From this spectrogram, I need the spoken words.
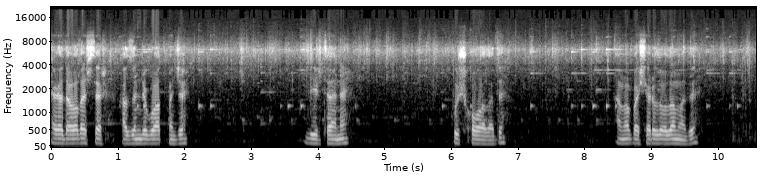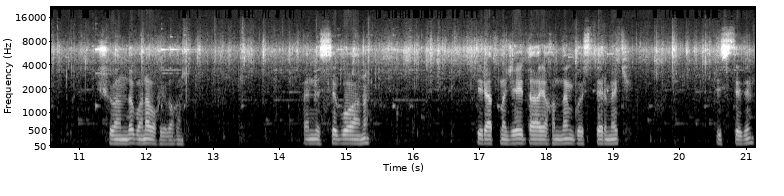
Evet arkadaşlar az önce bu atmaca bir tane kuş kovaladı. Ama başarılı olamadı. Şu anda bana bakıyor bakın. Ben de size bu anı bir atmacayı daha yakından göstermek istedim.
